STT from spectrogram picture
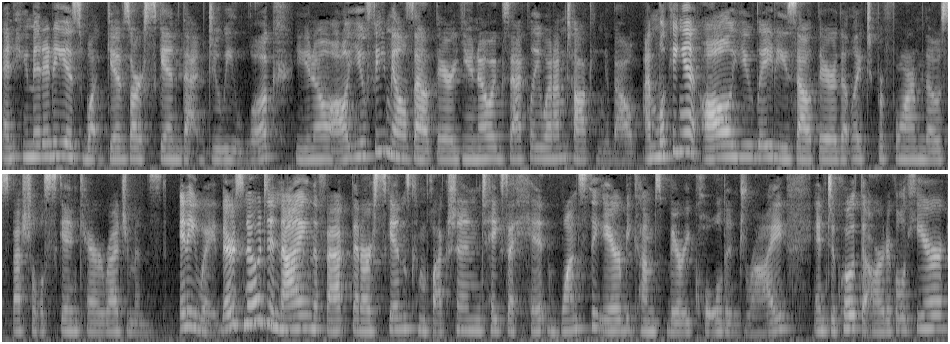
and humidity is what gives our skin that dewy look. You know, all you females out there, you know exactly what I'm talking about. I'm looking at all you ladies out there that like to perform those special skincare regimens. Anyway, there's no denying the fact that our skin's complexion takes a hit once the air becomes very cold and dry. And to quote the article here,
